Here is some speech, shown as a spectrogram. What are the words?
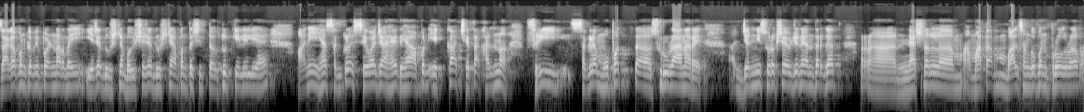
जागा पण कमी पडणार नाही. याच्या दृष्टीने भविष्याच्या दृष्टीने आपण तशी तरतूद केलेली आहे. आणि ह्या सगळ्या सेवा ज्या आहेत ह्या आपण एका छताखालनं फ्री सगळ्या मोफत सुरू राहणार आहेत. जननी सुरक्षा योजनेअंतर्गत नॅशनल माता बाल संगोपन प्रोग्राम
